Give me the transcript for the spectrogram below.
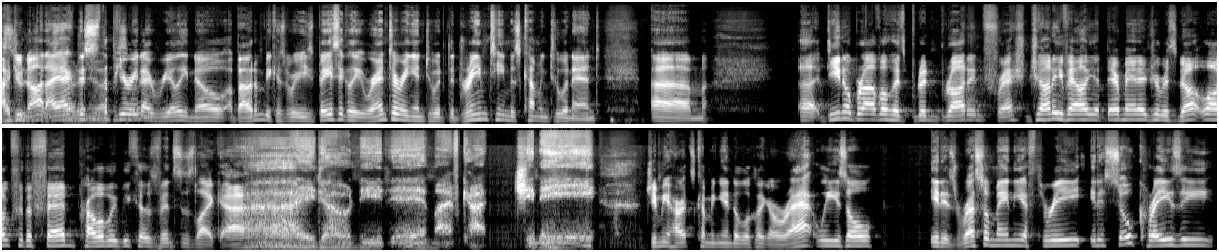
I do not. I start act, a this is the period I really know about him because where he's basically we're entering into it. The dream team is coming to an end. Um, uh, Dino Bravo has been brought in fresh. Johnny Valiant, their manager, is not long for the Fed, probably because Vince is like, I don't need him. I've got Jimmy. Jimmy Hart's coming in to look like a rat weasel. It is WrestleMania 3. It is so crazy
